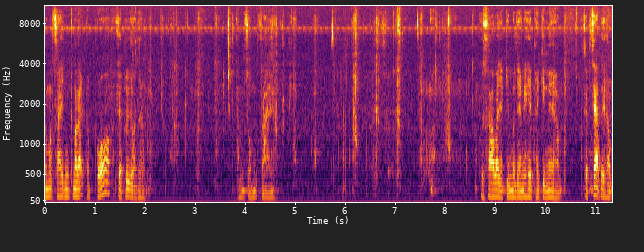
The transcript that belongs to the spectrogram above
ตำมักไซกินกับอะไรกับก็เสียบทุกอย่างเลยครับตำสมมักไซผู้สาวว่าอยากกินมะแดงไม่เห็ดให้กินเลยครับแซ่บๆเลยครับ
